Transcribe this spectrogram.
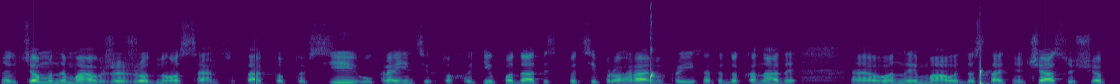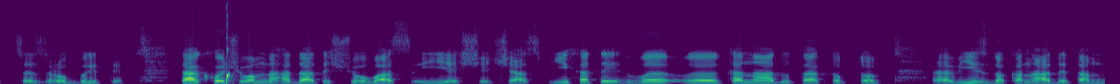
Ну і в цьому немає вже жодного сенсу. Так, тобто, всі українці, хто хотів податись по цій програмі, приїхати до Канади, е, вони мали достатньо часу, щоб це зробити. Так, хочу вам нагадати, що у вас є ще час в'їхати в е, Канаду. Так, тобто е, в'їзд до Канади там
